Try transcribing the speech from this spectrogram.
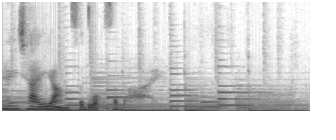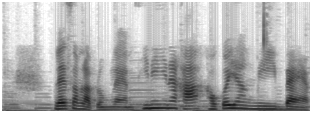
ให้ใช้อย่างสะดวกสบาย และสำหรับโรงแรมที่นี่นะคะ เขาก็ยังมีแบบ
